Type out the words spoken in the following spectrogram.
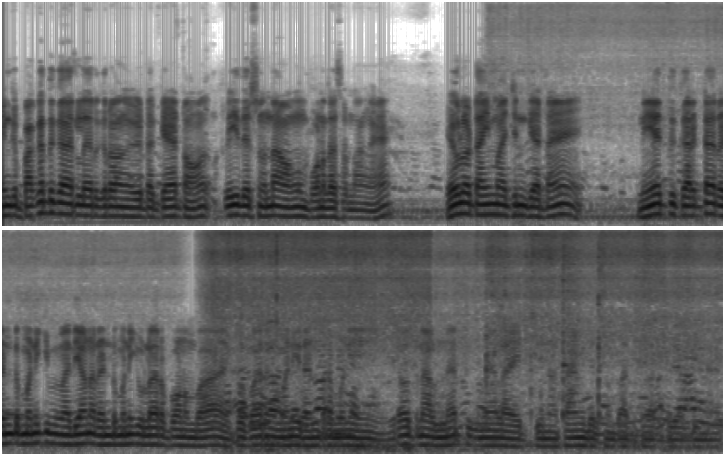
எங்கள் பக்கத்து காரில் இருக்கிறவங்க கிட்ட கேட்டோம். ஃப்ரீ தர்ஷனம் தான் அவங்க போனதாக சொன்னாங்க. எவ்வளோ டைம் ஆச்சுன்னு கேட்டேன். நேற்று கரெக்டாக ரெண்டு மணிக்கு மதியானம் ரெண்டு மணிக்கு உள்ளார போனோம்பா. இப்போ பாருங்க மணி ரெண்டரை மணி. இருபத்தி நாலு மணி நேரத்துக்கு மேலே ஆயிடுச்சு. நான் சாமி தரிசனம் பார்த்துட்டு வரது அப்படின்னாரு.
